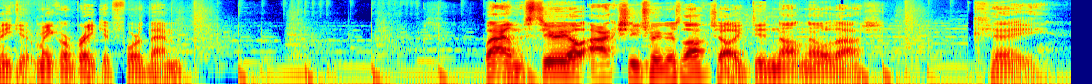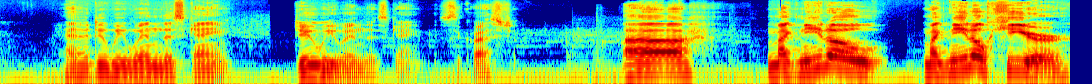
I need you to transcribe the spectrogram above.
make it make or break it for them. Wow, Mysterio actually triggers Lockjaw. I did not know that. Okay. How do we win this game? Do we win this game? Is the question. Uh Magneto Magneto here.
